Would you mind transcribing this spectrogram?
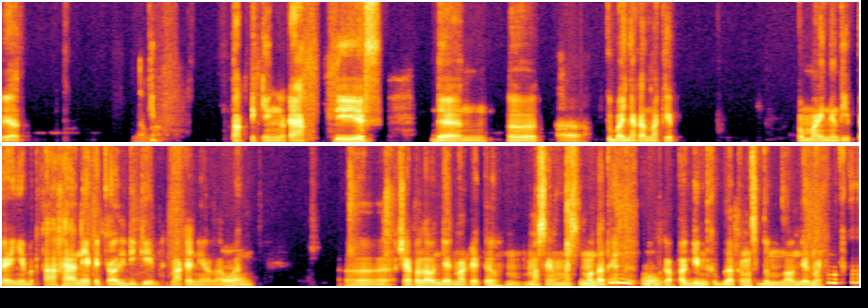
ya Kenapa? taktik yang reaktif dan eh, Ah. kebanyakan pakai pemain yang tipenya bertahan ya kecuali di game kemarin ya lawan eh, siapa lawan Denmark itu masa yang masih mau tapi kan Hmm. beberapa game ke belakang sebelum lawan Denmark mereka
